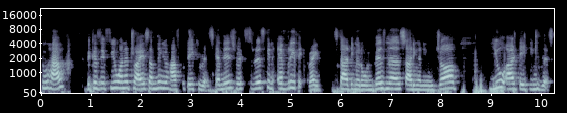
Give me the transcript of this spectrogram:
to have because if you want to try something you have to take risk. And there's risk, in everything right? Starting your own business starting a new job you are taking risk.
